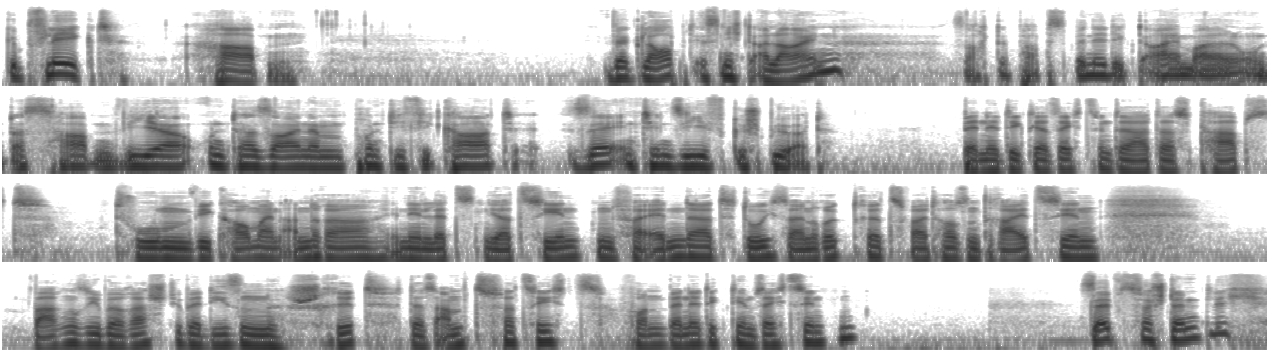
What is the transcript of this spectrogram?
gepflegt haben. Wer glaubt, ist nicht allein, sagte Papst Benedikt einmal, und das haben wir unter seinem Pontifikat sehr intensiv gespürt. Benedikt XVI. hat das Papsttum wie kaum ein anderer in den letzten Jahrzehnten verändert durch seinen Rücktritt 2013. Waren Sie überrascht über diesen Schritt des Amtsverzichts von Benedikt XVI.? Selbstverständlich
